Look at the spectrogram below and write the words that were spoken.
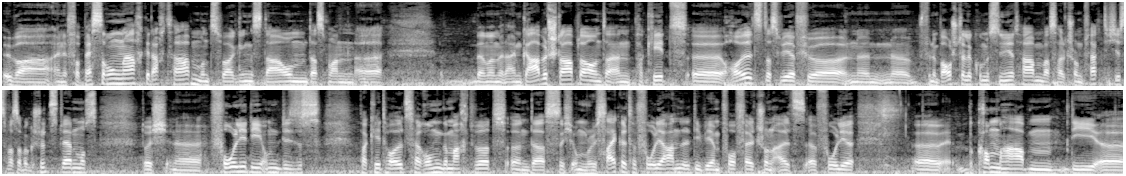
über eine Verbesserung nachgedacht haben. Und zwar ging es darum, dass man äh, wenn man mit einem Gabelstapler unter ein Paket äh, Holz, das wir für eine, eine, für eine Baustelle kommissioniert haben, was halt schon fertig ist, was aber geschützt werden muss durch eine Folie, die um dieses Paket Holz herum gemacht wird, und dass sich um recycelte Folie handelt, die wir im Vorfeld schon als äh, Folie äh, bekommen haben, die äh,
